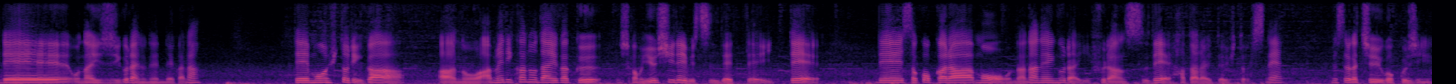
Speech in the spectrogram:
で同じぐらいの年齢かな。でもう1人があのアメリカの大学しかも UC レイビス出ていてでそこからもう7年ぐらいフランスで働いてる人ですね。でそれが中国人。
